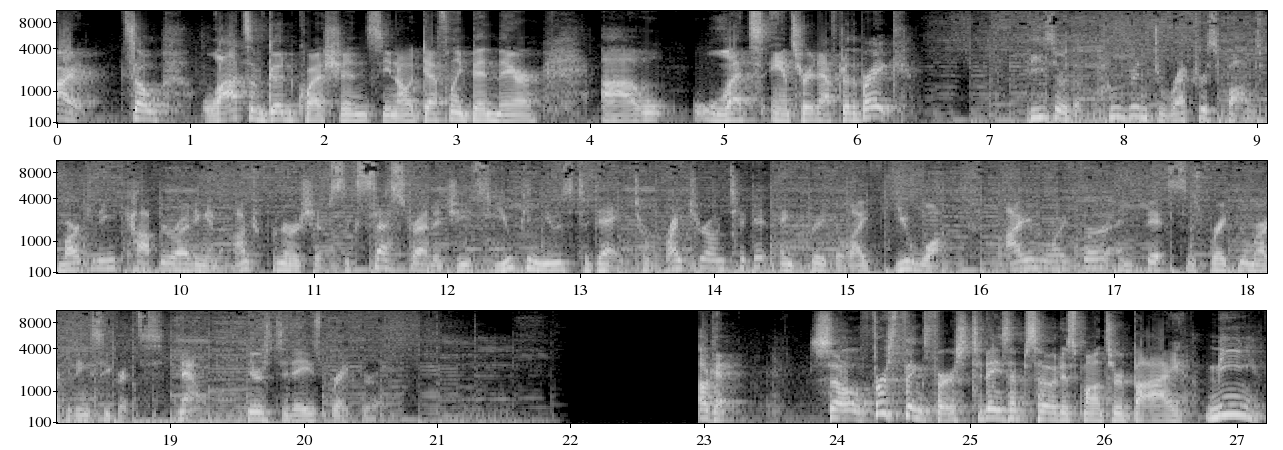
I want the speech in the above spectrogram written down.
All right, so lots of good questions. You know, definitely been there. Uh, let's answer it after the break. These are the proven direct response marketing, copywriting, and entrepreneurship success strategies you can use today to write your own ticket and create the life you want. I am Roy Furr, and this is Breakthrough Marketing Secrets. Now, here's today's breakthrough. Okay, so, first things first, today's episode is sponsored by me.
